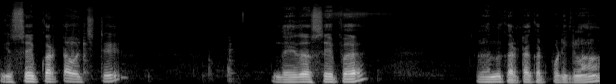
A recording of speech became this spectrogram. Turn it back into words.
இங்கே ஷேப் கரெக்டாக வச்சுட்டு இந்த இதை ஷேப்பை இதில் வந்து கரெக்டாக கட் பண்ணிக்கலாம்.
